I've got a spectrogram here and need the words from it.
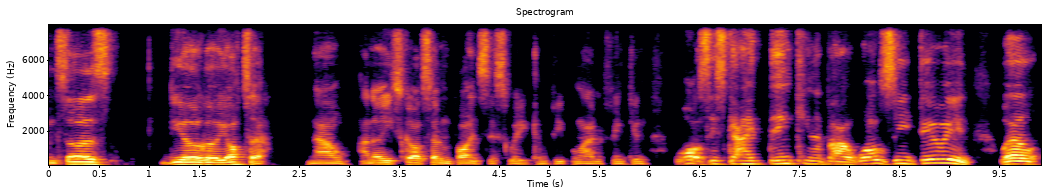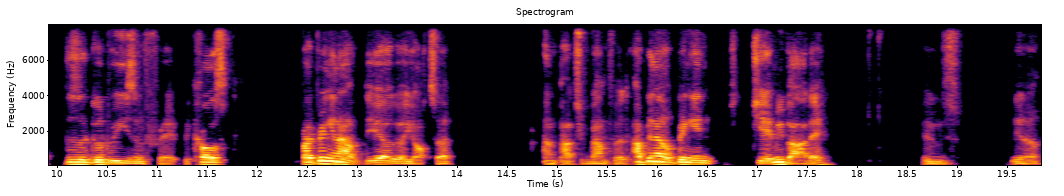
and so has Diogo Jota. Now, I know he scored seven points this week, and people might be thinking, what's this guy thinking about? What's he doing? Well, there's a good reason for it because by bringing out Diogo Jota, and Patrick Bamford. I've been able to bring in Jamie Vardy, who's, you know,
